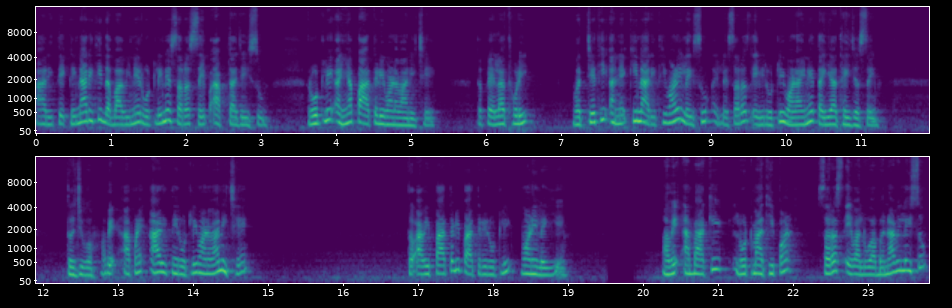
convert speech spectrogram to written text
આ રીતે કિનારીથી દબાવીને રોટલીને સરસ શેપ આપતા જઈશું. રોટલી અહીંયા પાતળી વણવાની છે. તો પહેલાં થોડી વચ્ચેથી અને કિનારીથી વણી લઈશું, એટલે સરસ એવી રોટલી વણાઈને તૈયાર થઈ જશે. તો જુઓ, હવે આપણે આ રીતની રોટલી વણવાની છે. તો આવી પાતળી પાતળી રોટલી વણી લઈએ. હવે આ બાકી લોટમાંથી પણ સરસ એવા લુવા બનાવી લઈશું.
